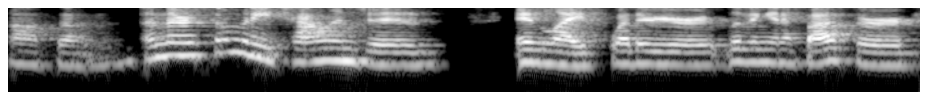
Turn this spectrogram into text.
Awesome. And there are so many challenges in life, whether you're living in a bus or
